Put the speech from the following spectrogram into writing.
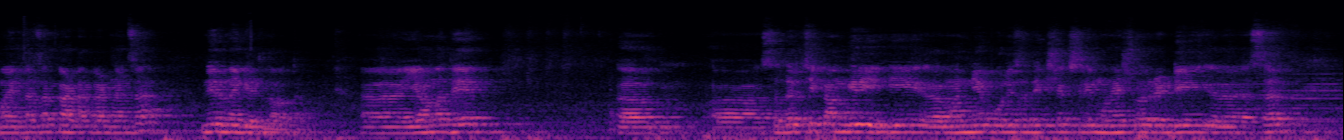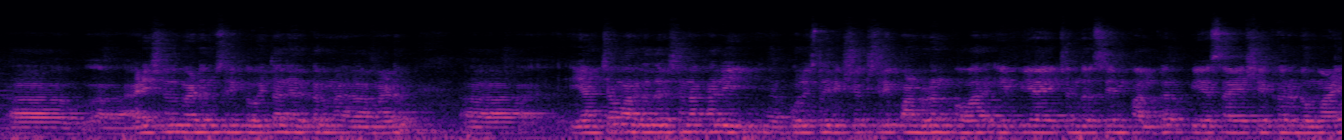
मयताचा काटा काढण्याचा निर्णय घेतला होता. यामध्ये सदरची कामगिरी ही माननीय पोलीस अधीक्षक Shri Maheshwar Reddy sir additional madam Shri Kavita Nerkar madam यांच्या मार्गदर्शनाखाली पोलीस निरीक्षक Shri Pandurang Pawar A P I Chandrasen Palkar P S I Shekhar Domale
